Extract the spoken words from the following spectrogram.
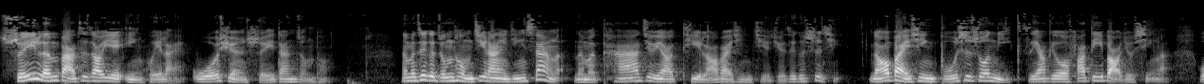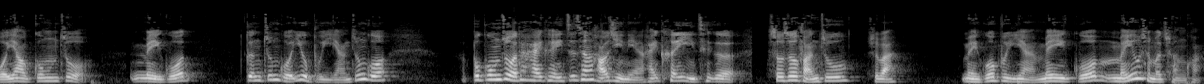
谁能把制造业引回来，我选谁当总统。那么这个总统既然已经上了，那么他就要替老百姓解决这个事情。老百姓不是说你只要给我发低保就行了，我要工作。美国跟中国又不一样，中国不工作他还可以支撑好几年，还可以这个收收房租，是吧？美国不一样，美国没有什么存款，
